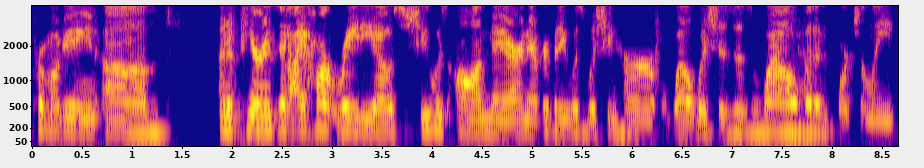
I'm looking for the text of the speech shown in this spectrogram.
promoting um, an appearance at iHeartRadio. So she was on there, and everybody was wishing her well wishes as well. Yeah. But unfortunately,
